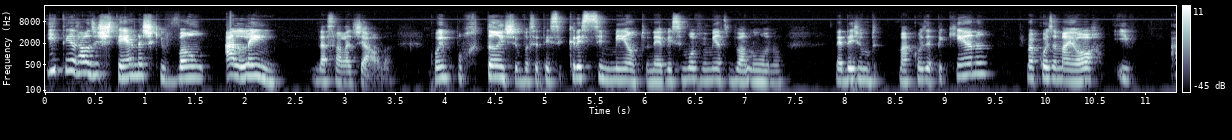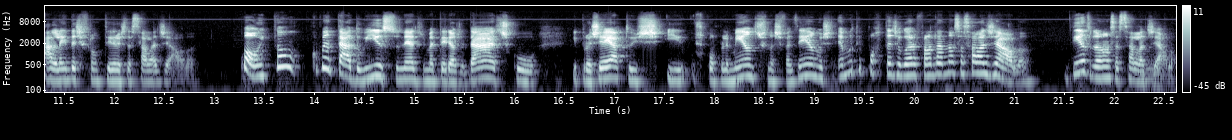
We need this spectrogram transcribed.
e tem as aulas externas que vão além da sala de aula. Como é importante você ter esse crescimento, né, ver esse movimento do aluno, né, desde uma coisa pequena, uma coisa maior e além das fronteiras da sala de aula. Bom, então, comentado isso, né, de material didático e projetos e os complementos que nós fazemos, é muito importante agora falar da nossa sala de aula, dentro da nossa sala de aula.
